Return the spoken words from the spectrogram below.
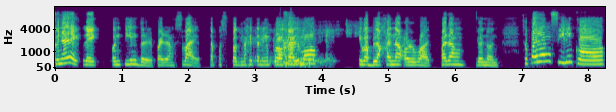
Kunyari, like, on Tinder, parang swipe. Tapos pag nakita na yung profile mo, ibablock ka na or what. Parang ganun. So parang feeling ko,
